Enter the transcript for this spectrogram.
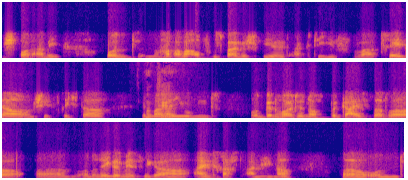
im Sportabi. Und habe aber auch Fußball gespielt, aktiv, war Trainer und Schiedsrichter in okay. meiner Jugend und bin heute noch begeisterter äh, und regelmäßiger Eintracht-Anhänger äh, und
